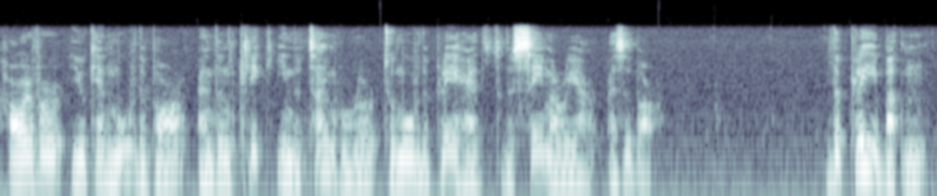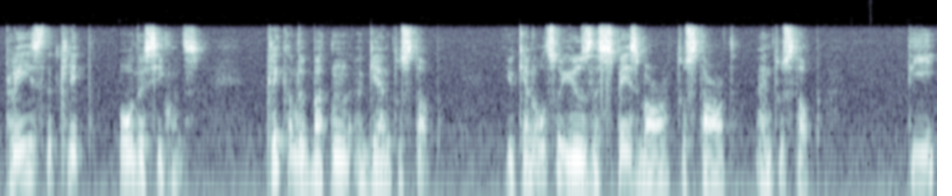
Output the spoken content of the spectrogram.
however you can move the bar and then click in the time ruler to move the playhead to the same area as the bar. The play button plays the clip or the sequence. Click on the button again to stop. You can also use the spacebar to start and to stop. The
